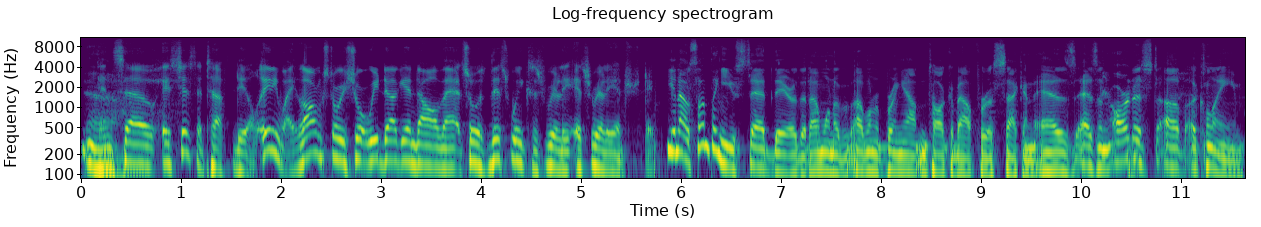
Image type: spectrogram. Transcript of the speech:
And so it's just a tough deal. Anyway, long story short, we dug into all that. So this week's is really it's really interesting. You know something you said there that I want to I want to bring out and talk about for a second. As as an artist of acclaim,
